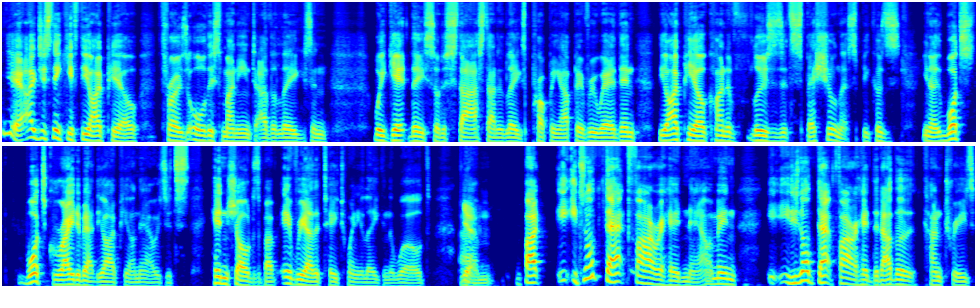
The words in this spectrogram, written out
Yeah, I just think if the IPL throws all this money into other leagues and we get these sort of star-studded leagues propping up everywhere, then the IPL kind of loses its specialness because you know what's what's great about the IPL now is it's head and shoulders above every other T20 league in the world. Yeah. Um, but it's not that far ahead now. I mean, it is not that far ahead that other countries,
